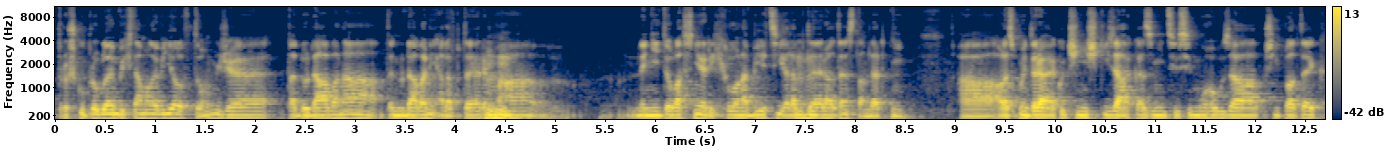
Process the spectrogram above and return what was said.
Trošku problém bych tam ale viděl v tom, že ta dodávaná, ten dodávaný adaptér mm-hmm. má, není to vlastně rychlo nabíjecí adaptér, mm-hmm. ale ten standardní. A alespoň teda jako čínští zákazníci si mohou za příplatek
